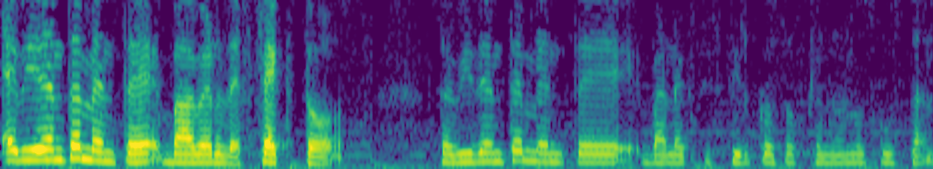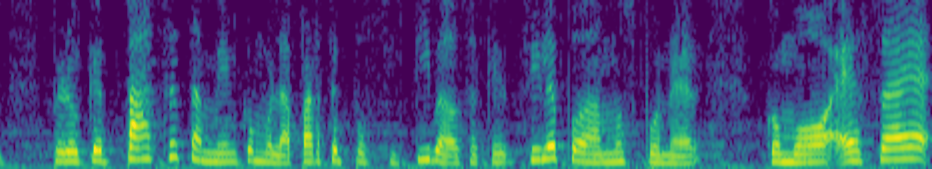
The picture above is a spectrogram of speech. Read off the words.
Evidentemente va a haber defectos, o sea, evidentemente van a existir cosas que no nos gustan, pero que pase también como la parte positiva, o sea, que sí le podamos poner como ese,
